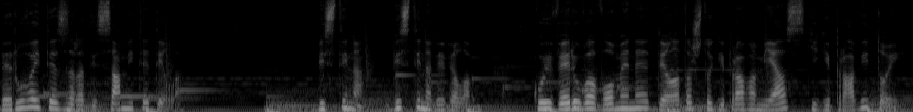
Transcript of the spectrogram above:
верувајте заради самите дела. Вистина, вистина ви велам. Кој верува во мене, делата што ги правам јас, ќе ги прави тој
